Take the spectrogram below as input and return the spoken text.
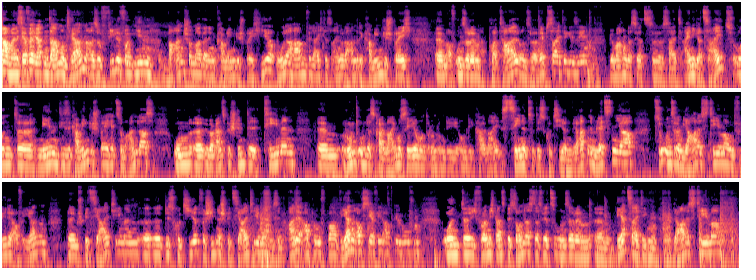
Ja, meine sehr verehrten Damen und Herren, also viele von Ihnen waren schon mal bei einem Kamingespräch hier oder haben vielleicht das ein oder andere Kamingespräch ähm, auf unserem Portal, unserer Webseite gesehen. Wir machen das jetzt äh, seit einiger Zeit und äh, nehmen diese Kamingespräche zum Anlass, um äh, über ganz bestimmte Themen ähm, rund um das Karl-May-Museum und rund um die, um die Karl-May-Szene zu diskutieren. Wir hatten im letzten Jahr zu unserem Jahresthema und Friede auf Erden ähm, Spezialthemen äh, äh, diskutiert, verschiedene Spezialthemen, die sind alle abrufbar, werden auch sehr viel abgerufen und äh, ich freue mich ganz besonders, dass wir zu unserem ähm, derzeitigen Jahresthema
